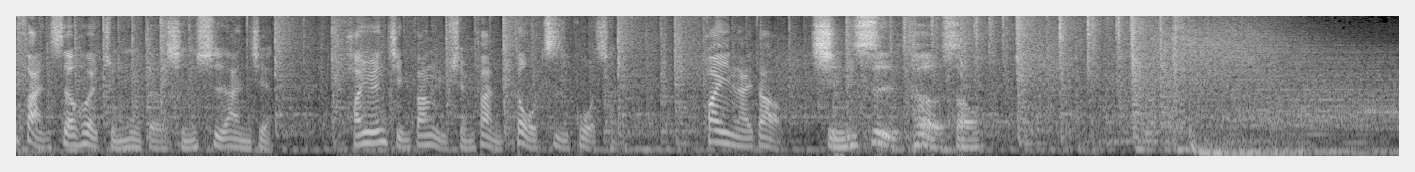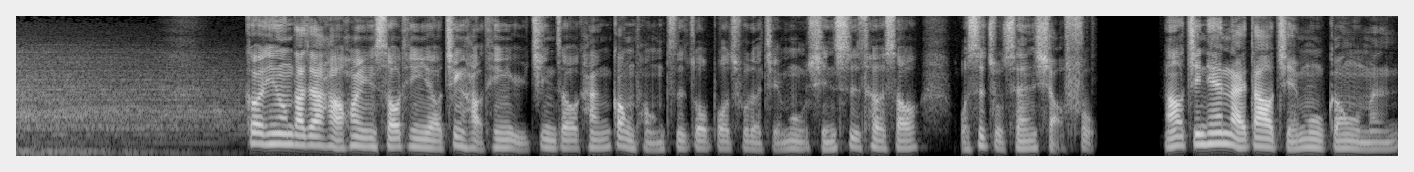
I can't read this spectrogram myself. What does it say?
返社会瞩目的刑事案件，还原警方与嫌犯斗智过程。欢迎来到《刑事特搜》。各位听众，大家好，欢迎收听由静好听与静周刊共同制作播出的节目《刑事特搜》，我是主持人小富。然后今天来到节目跟我们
